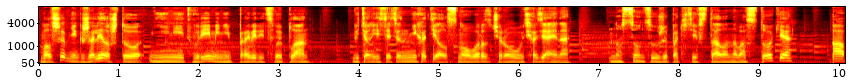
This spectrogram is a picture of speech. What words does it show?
Волшебник жалел, что не имеет времени проверить свой план, ведь он, естественно, не хотел снова разочаровывать хозяина. Но солнце уже почти встало на востоке, а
